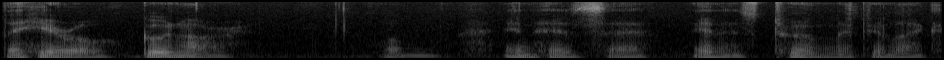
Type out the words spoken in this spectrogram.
the hero Gunnar in his uh, in his tomb, if you like.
